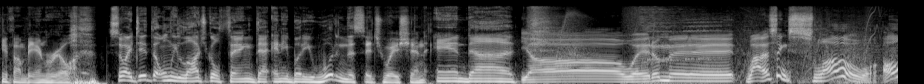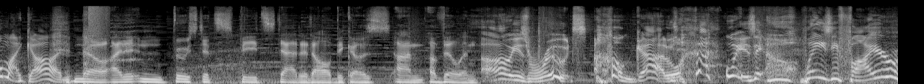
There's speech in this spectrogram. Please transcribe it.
if I'm being real. so I did the only logical thing that anybody would in this situation, and uh, Yo, wait a minute. Wow, this thing's slow. Oh my god. no, I didn't boost its speed stat at all because I'm a villain. Oh, he's roots. Oh god. Wait, is he wait, is he fire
